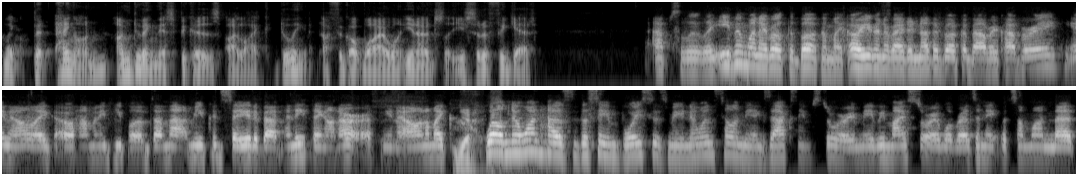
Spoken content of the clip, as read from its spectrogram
like, but hang on, I'm doing this because I like doing it. I forgot why I want. You know, it's like you sort of forget. Absolutely. Even when I wrote the book, I'm like, oh, you're going to write another book about recovery? You know, like, oh, how many people have done that? I mean, you could say it about anything on earth, you know? And I'm like, yeah. well, no one has the same voice as me. No one's telling the exact same story. Maybe my story will resonate with someone that,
